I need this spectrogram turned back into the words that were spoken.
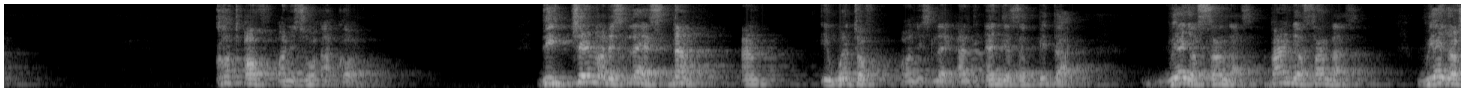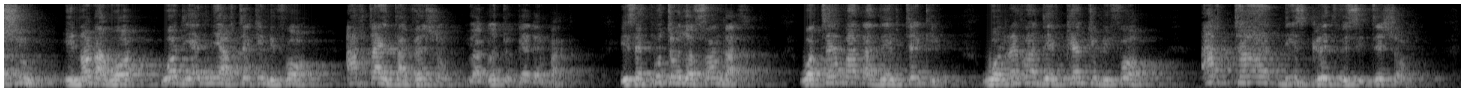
cut off on his own accord. The chain on his leg snapped and it went off on his leg. And the angel said, Peter, wear your sandals, bind your sandals, wear your shoe. In other words, what the enemy have taken before, after intervention, you are going to get them back. He said, put on your sandals. Whatever that they've taken, whatever they've kept you before, after this great visitation,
